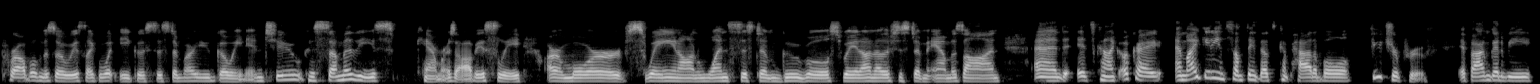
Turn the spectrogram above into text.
problem is always like what ecosystem are you going into? Because some of these cameras obviously are more swaying on one system, Google, swaying on another system, Amazon. And it's kind of like, okay, am I getting something that's compatible, future proof? If I'm going to be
